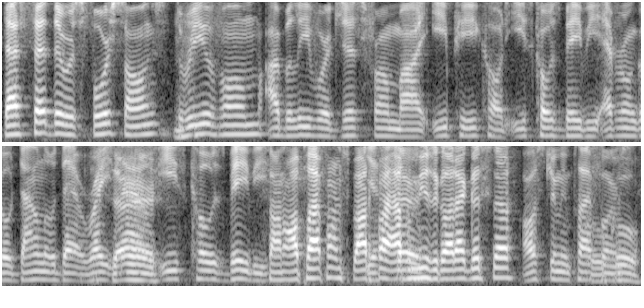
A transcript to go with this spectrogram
that said, there was four songs. Mm-hmm. 3 of them, I believe, were just from my EP called East Coast Baby. Everyone go download that right sir. now. East Coast Baby. It's on all platforms, Spotify, Yes, Apple. Music, all that good stuff. all streaming platforms. cool.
